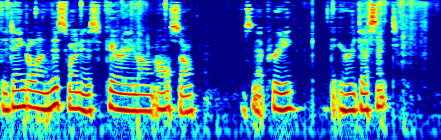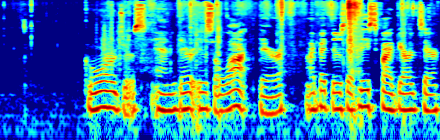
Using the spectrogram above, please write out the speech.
the dangle on this one is fairly long also. Isn't that pretty? The iridescent. Gorgeous. And there is a lot there. I bet there's at least five yards there.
